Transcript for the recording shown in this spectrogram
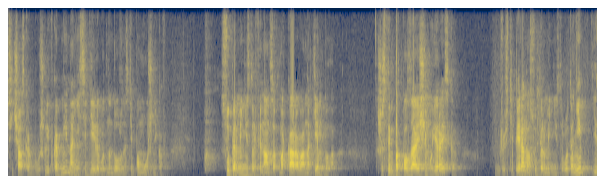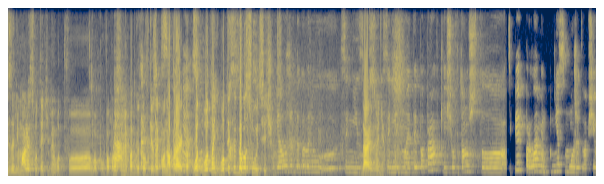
сейчас как бы ушли в Кабмин, они сидели вот на должности помощников. Суперминистр финансов Маркарова, она кем была? Шестым подползающим у Ерейска? То есть теперь она суперминистр. Вот они и занимались вот этими вот э, воп- вопросами Да. подготовки Так- законопроектов. сегодня Вот, вот, вот их и голосуют сейчас. Я уже договорю э, цинизм, Да, извини. цинизма этой поправки еще в том, что теперь парламент не сможет вообще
